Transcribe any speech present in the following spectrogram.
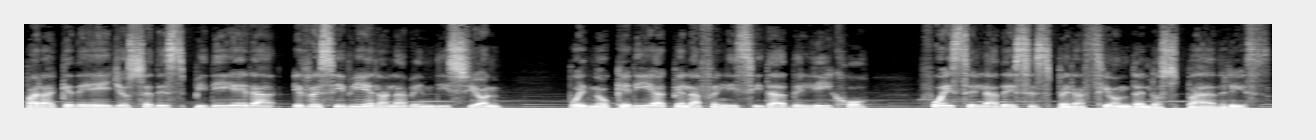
para que de ellos se despidiera y recibiera la bendición, pues no quería que la felicidad del hijo fuese la desesperación de los padres.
